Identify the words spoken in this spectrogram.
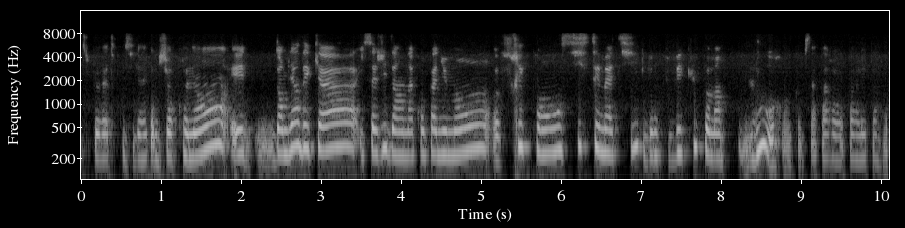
qui peuvent être considérés comme surprenants. Et dans bien des cas, il s'agit d'un accompagnement euh, fréquent, systématique, donc vécu comme un lourd, hein, comme ça par, euh, par les parents.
